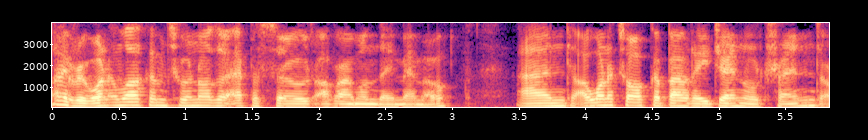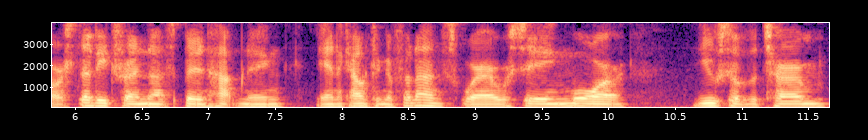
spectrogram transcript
Hi, everyone, and welcome to another episode of our Monday Memo. And I want to talk about a general trend or steady trend that's been happening in accounting and finance, where we're seeing more use of the term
